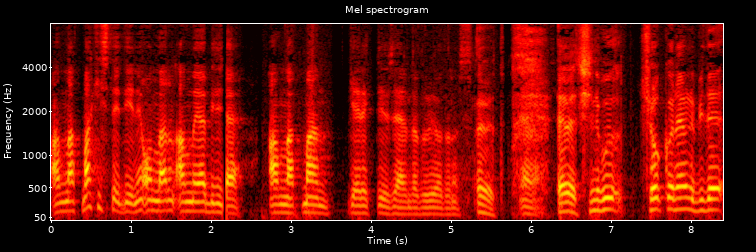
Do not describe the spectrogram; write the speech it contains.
anlatmak istediğini onların anlayabileceği anlatman gerektiği üzerinde duruyordunuz. Evet. Evet. Evet şimdi bu çok önemli. Bir de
